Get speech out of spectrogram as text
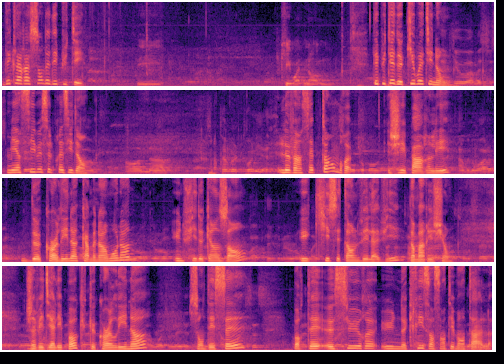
Déclaration des députés. Député de Kiwetinong. Merci, Monsieur le Président. Le 20 septembre, j'ai parlé de Carlina Kamanamonan, une fille de 15 ans et qui s'est enlevé la vie dans ma région. J'avais dit à l'époque que Carlina, son décès, portait euh, sur une crise en santé mentale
